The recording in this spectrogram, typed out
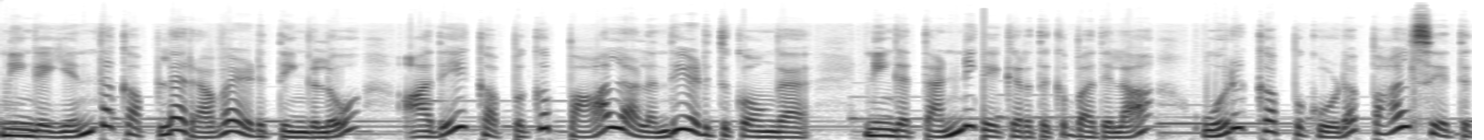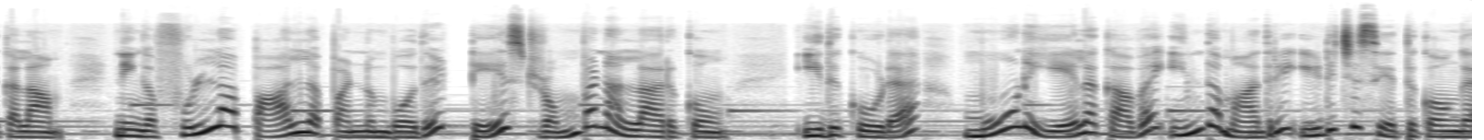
நீங்க எந்த கப்ல ரவை எடுத்தீங்களோ அதே கப்புக்கு பால் அளந்து எடுத்துக்கோங்க. நீங்க தண்ணி கேட்கறதுக்கு பதிலா ஒரு கப்பு கூட பால் சேர்த்துக்கலாம். நீங்க ஃபுல்லா பால்ல பண்ணும்போது டேஸ்ட் ரொம்ப நல்லா இருக்கும். இது கூட மூணு ஏலக்காவை இந்த மாதிரி இடிச்சு சேர்த்துக்கோங்க.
